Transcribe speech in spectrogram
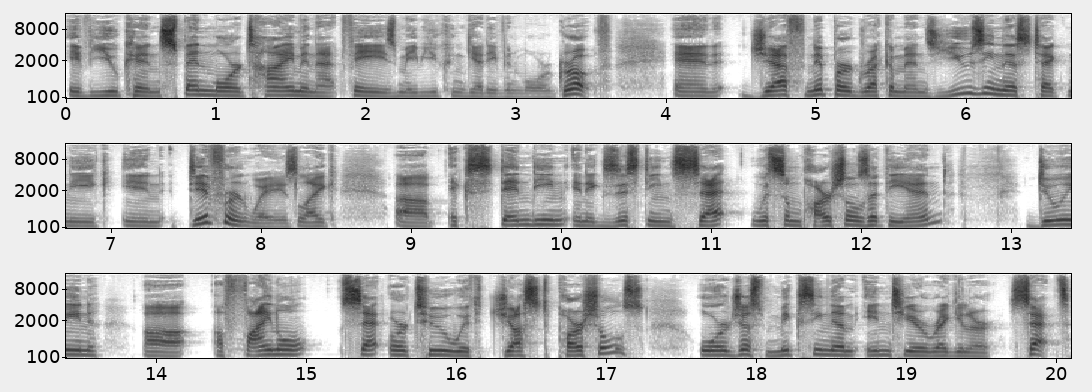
if you can spend more time in that phase, maybe you can get even more growth. And Jeff Nippard recommends using this technique in different ways, like uh, extending an existing set with some partials at the end, doing uh, a final set or two with just partials, or just mixing them into your regular sets.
